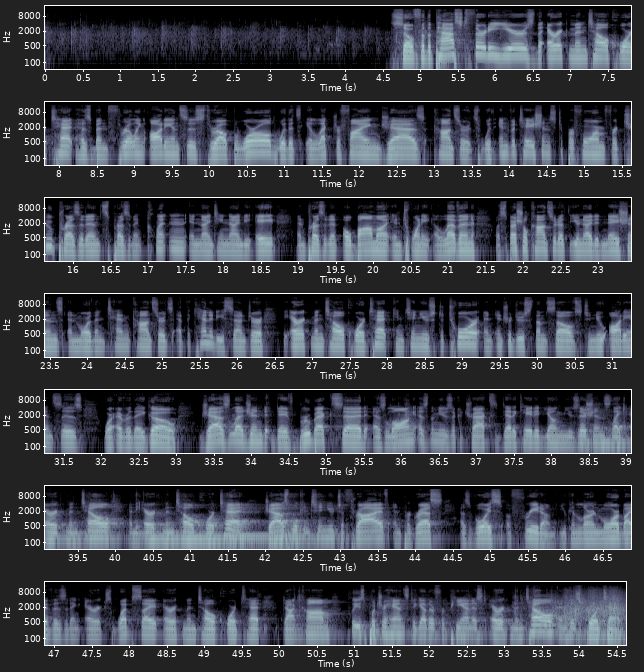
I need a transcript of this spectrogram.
So, for the past 30 years, the Eric Mintel Quartet has been thrilling audiences throughout the world with its electrifying jazz concerts, with invitations to perform for two presidents President Clinton in 1998 and President Obama in 2011, a special concert at the United Nations, and more than 10 concerts at the Kennedy Center. The Eric Mintel Quartet continues to tour and introduce themselves to new audiences wherever they go. Jazz legend Dave Brubeck said, as long as the music attracts dedicated young musicians like Eric Mintel and the Eric Mintel Quartet, jazz will continue to thrive and progress as voice of freedom. You can learn more by visiting Eric's website, ericmintelquartet.com. Please put your hands together for pianist Eric Mintel and his quartet.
